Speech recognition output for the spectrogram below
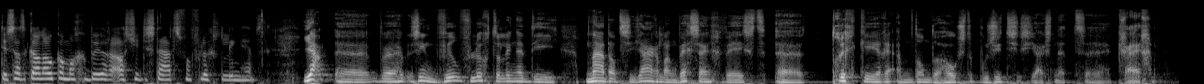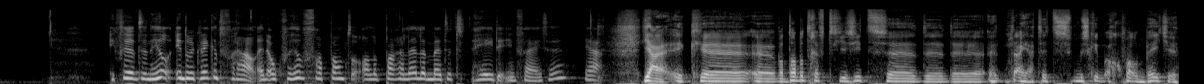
Dus dat kan ook allemaal gebeuren als je de status van vluchteling hebt. Ja, eh, we zien veel vluchtelingen die nadat ze jarenlang weg zijn geweest, eh, terugkeren en dan de hoogste posities juist net eh, krijgen. Ik vind het een heel indrukwekkend verhaal. En ook heel frappant alle parallellen met het heden in feite. Ja. Ja, ik, eh, eh, wat dat betreft, je ziet eh, de. de nou ja, het is misschien ook wel een beetje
